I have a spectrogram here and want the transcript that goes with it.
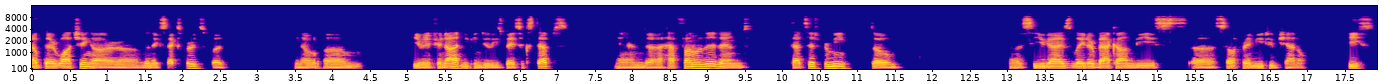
out there watching are uh, Linux experts, but you know, um, even if you're not, you can do these basic steps and uh, have fun with it. And that's it for me. So uh, see you guys later back on the uh, Frame YouTube channel. Peace.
